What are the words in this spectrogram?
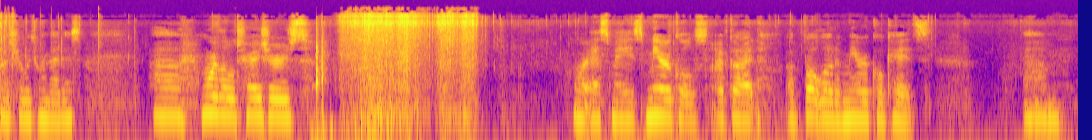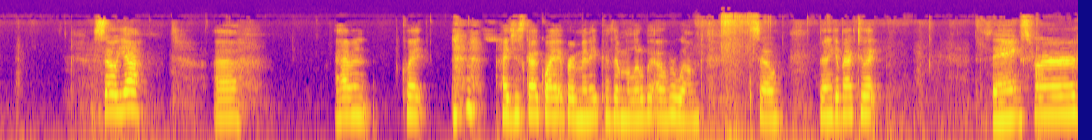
Not sure which one that is. Uh, more little treasures. More Esme's. Miracles. I've got a boatload of miracle kits. Um, so yeah, uh, I haven't quit. I just got quiet for a minute because I'm a little bit overwhelmed. So, gonna get back to it. Thanks for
